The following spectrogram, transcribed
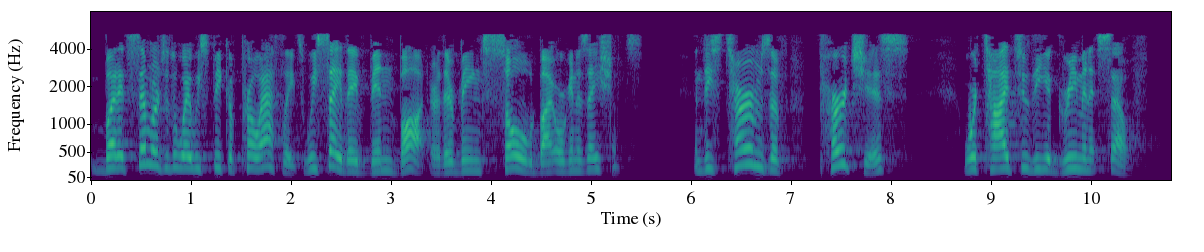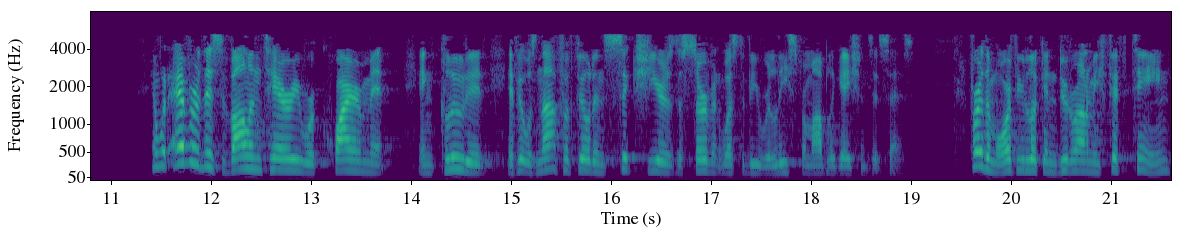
But it's similar to the way we speak of pro athletes. We say they've been bought or they're being sold by organizations. And these terms of purchase were tied to the agreement itself. And whatever this voluntary requirement included, if it was not fulfilled in six years, the servant was to be released from obligations, it says. Furthermore, if you look in Deuteronomy 15,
